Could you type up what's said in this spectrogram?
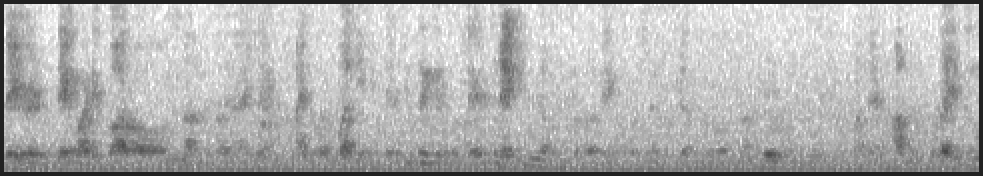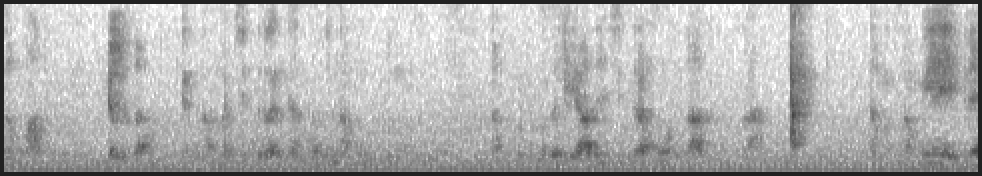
ದಯವಿಟ್ಟು ದಯಮಾಡಿ ಬಾರೋ ಅಂತ ಅಂತಾರೆ. ಆಯ್ತು, ಬನ್ನಿ. ಇದ್ದಂಗೆ ಲೇಟ್ ಕೆಲಸ ಮನೆ ಅದು ಕೂಡ ಇದು ನಮ್ಮ ಕೆಲಸ. ನಮ್ಮ ಚಿತ್ರರಂಗ ಅಂತಂದ್ರೆ ನಮ್ಮ ಕುಟುಂಬ. ನಮ್ಮ ಕುಟುಂಬದಲ್ಲಿ ಯಾವುದೇ ಚಿತ್ರ ಮುಹೂರ್ತ ಆದ್ರೂ ಕೂಡ ನಮಗೆ ಸಮಯ ಇದ್ರೆ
